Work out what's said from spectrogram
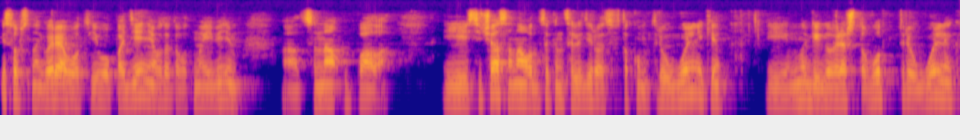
И, собственно говоря, вот его падение, вот это вот мы и видим, а, цена упала. И сейчас она вот законсолидируется в таком треугольнике. И многие говорят, что вот треугольник,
